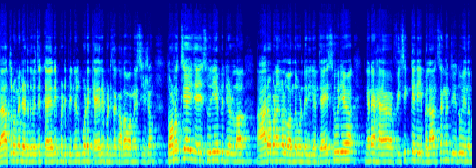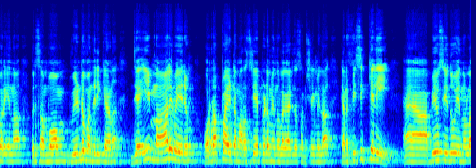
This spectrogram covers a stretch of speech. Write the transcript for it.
ബാത്റൂമിന്റെ അടുത്ത് വെച്ച് കയറി പിടി പിന്നിൽ കൂടെ കയറി പിടിച്ച കഥ വന്ന ശേഷം തുടർച്ചയായി ജയസൂര്യയെ പറ്റിയുള്ള ആരോപണങ്ങൾ വന്നുകൊണ്ടിരിക്കുകയാണ്. ജയസൂര്യ ഇങ്ങനെ ഫിസിക്കലി ബലാത്സംഗം ചെയ്തു എന്ന് പറയുന്ന ഒരു സംഭവം വീണ്ടും വന്നിരിക്കുകയാണ്. ഈ നാല് പേരും ഉറപ്പായിട്ടും അറസ്റ്റ് ചെയ്യപ്പെടും എന്നുള്ള കാര്യത്തിൽ സംശയമില്ല. കാരണം ഫിസിക്കലി അബ്യൂസ് ചെയ്തു എന്നുള്ള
